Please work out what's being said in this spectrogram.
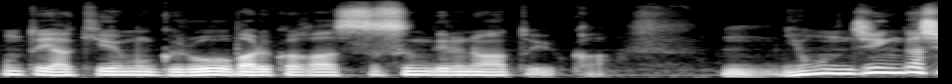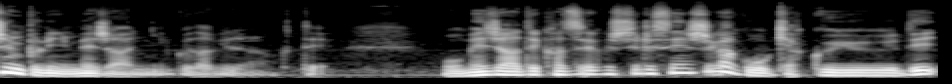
本当野球もグローバル化が進んでるなというか、うん、日本人がシンプルにメジャーに行くだけじゃなくて、こうメジャーで活躍してる選手がこう逆輸で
